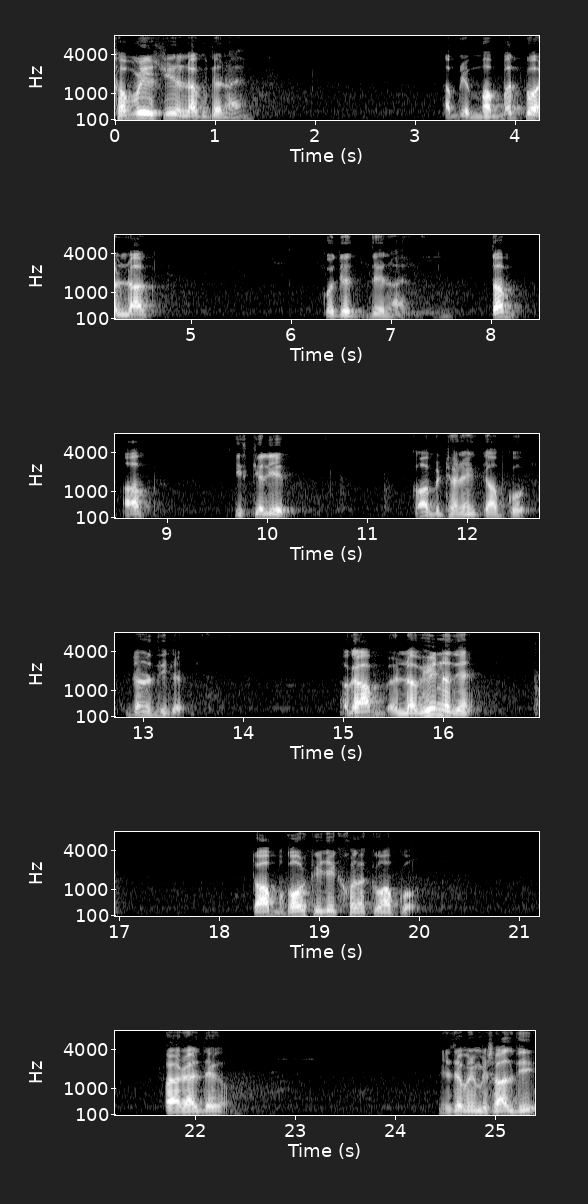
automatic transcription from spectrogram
سب چیز اللہ کو دینا ہے۔ اپنی محبت کو اللہ کو دے دینا ہے۔ تب آپ اس کے لیے قابل ٹھہریں کہ آپ کو جنت دی جائے۔ اگر آپ لو ہی نہ دیں، تو آپ غور کیجیے کہ خدا کیوں آپ کو پیراڈائز دے گا۔ جیسے میں نے مثال دی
